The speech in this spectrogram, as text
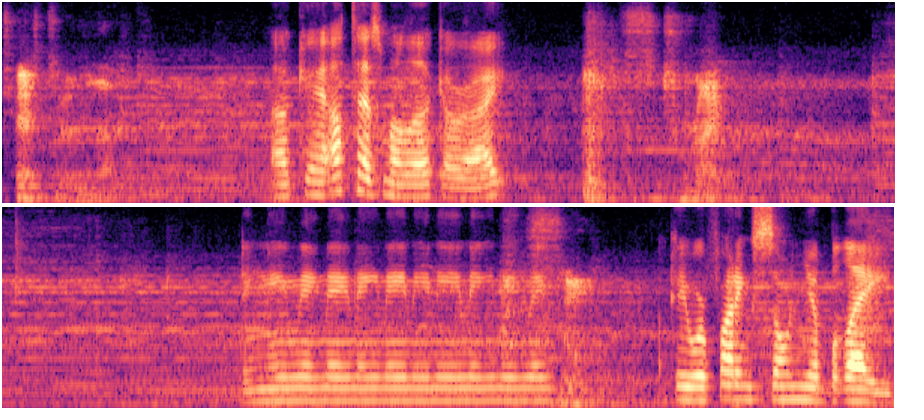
Test your luck. Okay, I'll test my luck, alright. Stryker. Ding, ding, ding, ding, ding, ding, ding, ding, ding, ding, ding. Okay, we're fighting Sonya Blade.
